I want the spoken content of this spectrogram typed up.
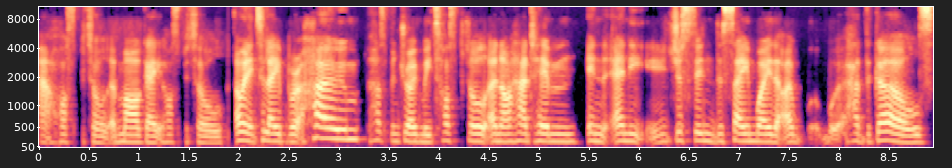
at hospital at margate hospital. I went into labor at home. Husband drove me to hospital and i had him in any just in the same way that i had the girls.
